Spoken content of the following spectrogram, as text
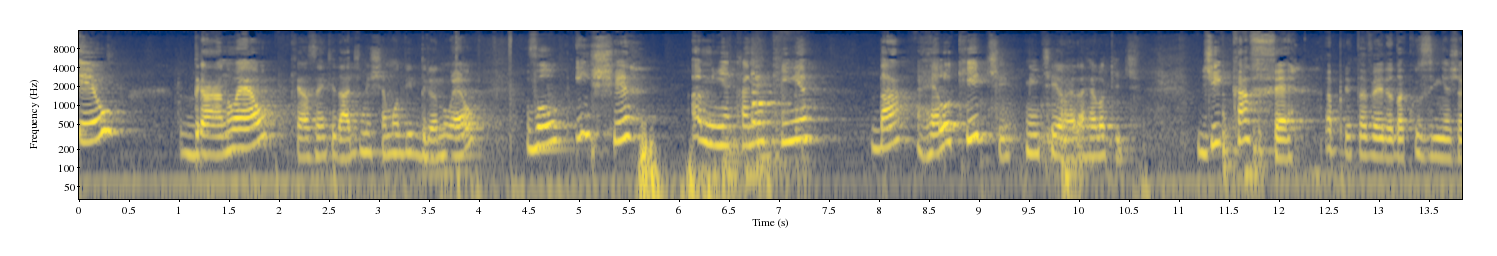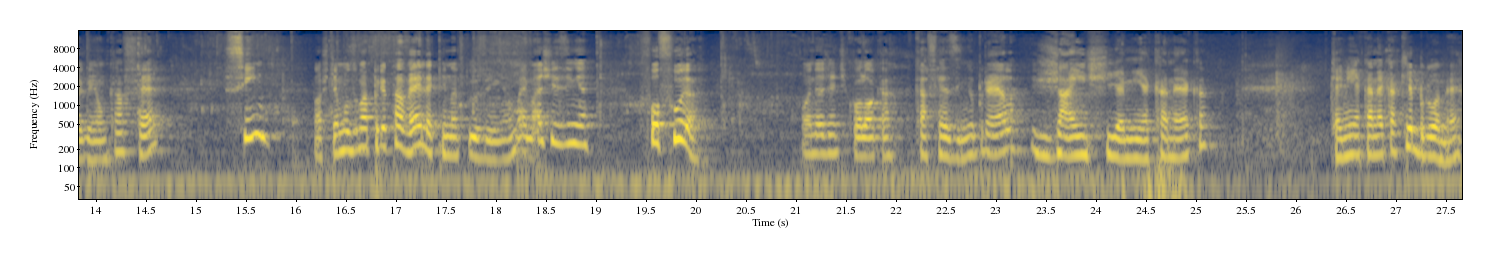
eu, Dranuel, que as entidades me chamam de Dranuel, vou encher a minha canequinha da Hello Kitty. Mentira, é da Hello Kitty. De café. A preta velha da cozinha já ganhou um café. Sim, nós temos uma preta velha aqui na cozinha. Uma imagenzinha fofura. Onde a gente coloca cafezinho para ela. Já enchi a minha caneca que a minha caneca quebrou, né?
